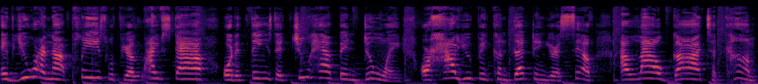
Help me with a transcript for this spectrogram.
If you are not pleased with your lifestyle or the things that you have been doing or how you've been conducting yourself, allow God to come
